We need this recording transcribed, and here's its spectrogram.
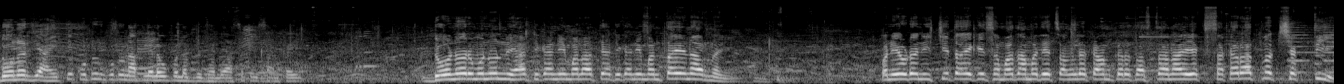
डोनर जे आहेत ते कुठून कुठून आपल्याला उपलब्ध झाले असं काही सांगता येईल? डोनर म्हणून ह्या ठिकाणी मला त्या ठिकाणी म्हणता येणार नाही. पण एवढं निश्चित आहे की समाजामध्ये चांगलं काम करत असताना एक सकारात्मक शक्ती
